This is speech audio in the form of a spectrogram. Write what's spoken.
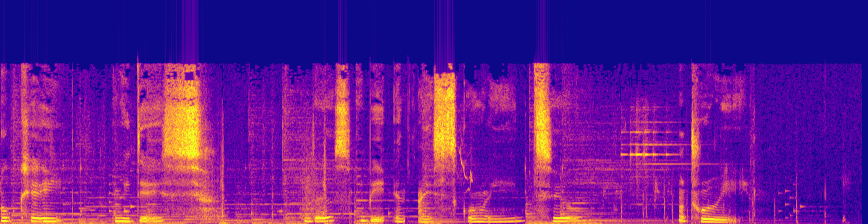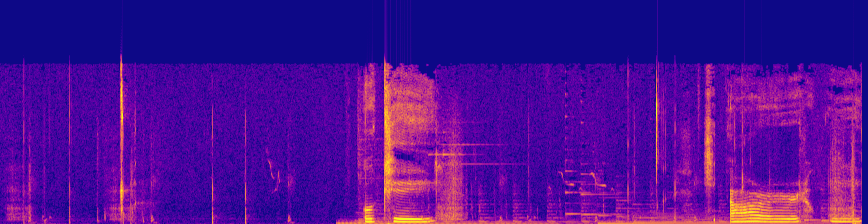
Okay, this. This be an ice cream too. Not really. Okay. Here we.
